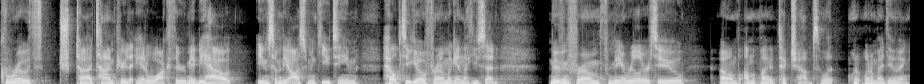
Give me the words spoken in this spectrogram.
growth uh, time period that you had to walk through. Maybe how even some of the Awesome Inc team helped you go from again, like you said, moving from from being a realtor to oh, I'm applying to tech jobs. What what, what am I doing?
